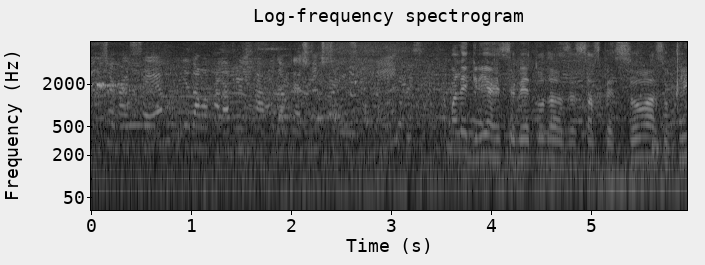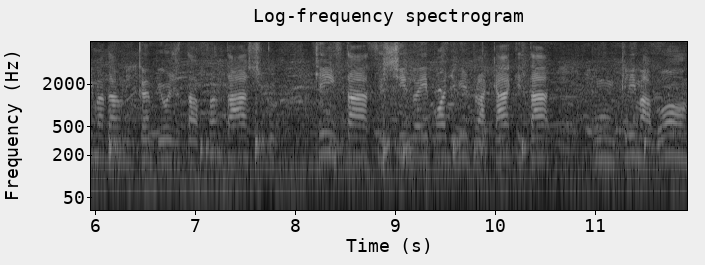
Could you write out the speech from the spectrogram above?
Professor Marcelo, queria dar uma palavrinha rápida para a gente sobre esse momento. É uma alegria receber todas essas pessoas. O clima da Unicamp hoje está fantástico. Quem está assistindo aí pode vir para cá, que está um clima bom,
